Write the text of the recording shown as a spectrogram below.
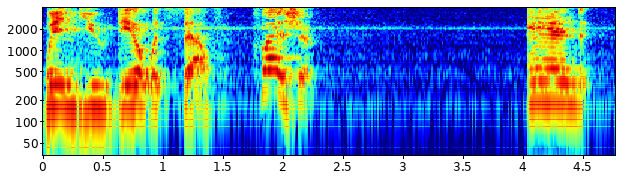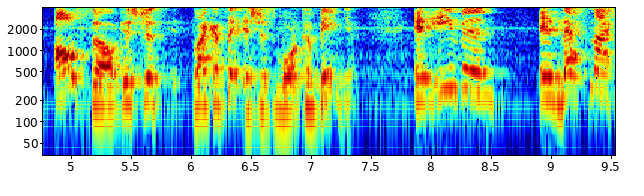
when you deal with self pleasure. And also, it's just, like I said, it's just more convenient. And even, and that's not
